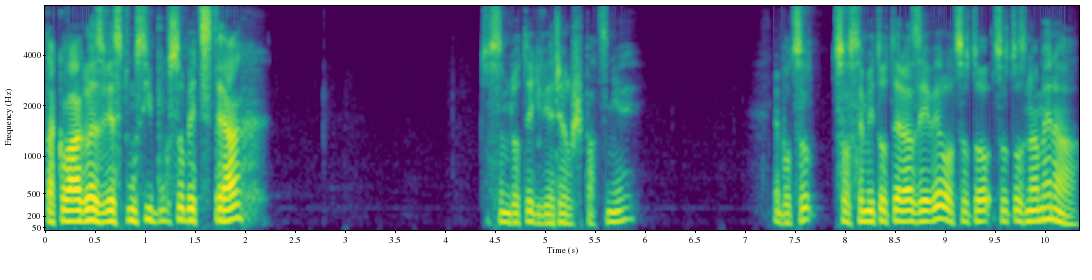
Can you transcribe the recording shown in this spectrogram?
Takováhle zvěst musí působit strach. To jsem doteď věřil špatně? Nebo co, co se mi to teda zjevilo? Co to, co to znamená?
